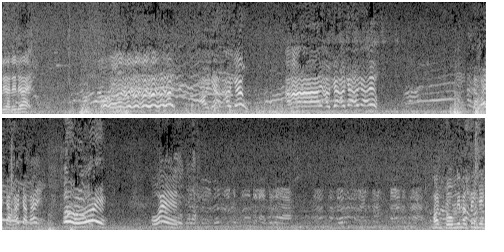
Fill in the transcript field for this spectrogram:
เรื่อยๆเรื่อยๆโอ้ย จับไว้จับไว้จับไว้โอ้ยโอ้ยท่อนสูงนี่มันซิ่งจริง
